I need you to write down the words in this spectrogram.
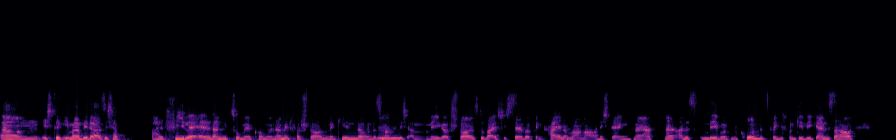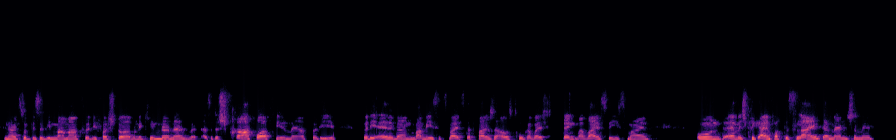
Ähm, ich kriege immer wieder, also ich habe halt viele Eltern, die zu mir kommen ne, mit verstorbenen Kindern und das mhm. macht mich mega stolz. Du weißt, ich selber bin keine Mama und ich denke, naja, ne, alles im Leben und einen Grund. Jetzt kriege ich von Gibi Gänsehaut. Ich bin halt so ein bisschen die Mama für die verstorbenen Kinder, ne? also das Sprachrohr vielmehr für die, für die Eltern. Mami ist jetzt, war jetzt der falsche Ausdruck, aber ich denke, man weiß, wie ich es meine. Und ähm, ich kriege einfach das Leid der Menschen mit.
